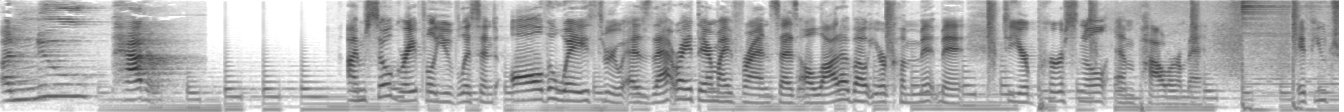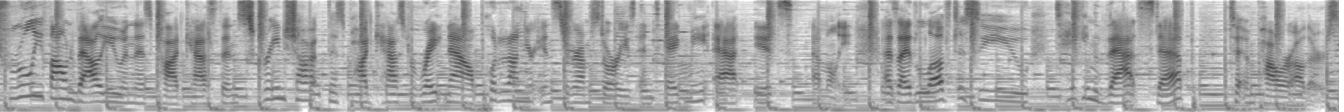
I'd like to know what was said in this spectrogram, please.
a new pattern. I'm so grateful you've listened all the way through, as that right there, my friend, says a lot about your commitment to your personal empowerment. If you truly found value in this podcast, then screenshot this podcast right now, put it on your Instagram stories, and tag me at It's Emily, as I'd love to see you taking that step to empower others.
